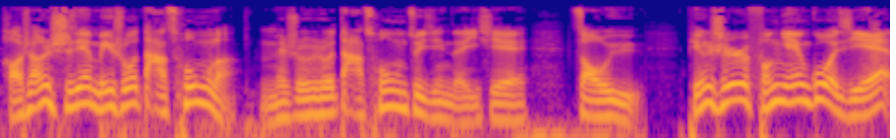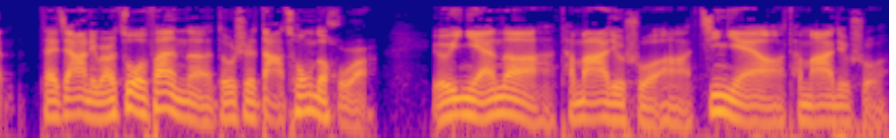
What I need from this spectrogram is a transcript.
好长时间没说大葱了，我们说一说大葱最近的一些遭遇。平时逢年过节在家里边做饭呢，都是大葱的活有一年呢，他妈就说啊，今年啊，他妈就说，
